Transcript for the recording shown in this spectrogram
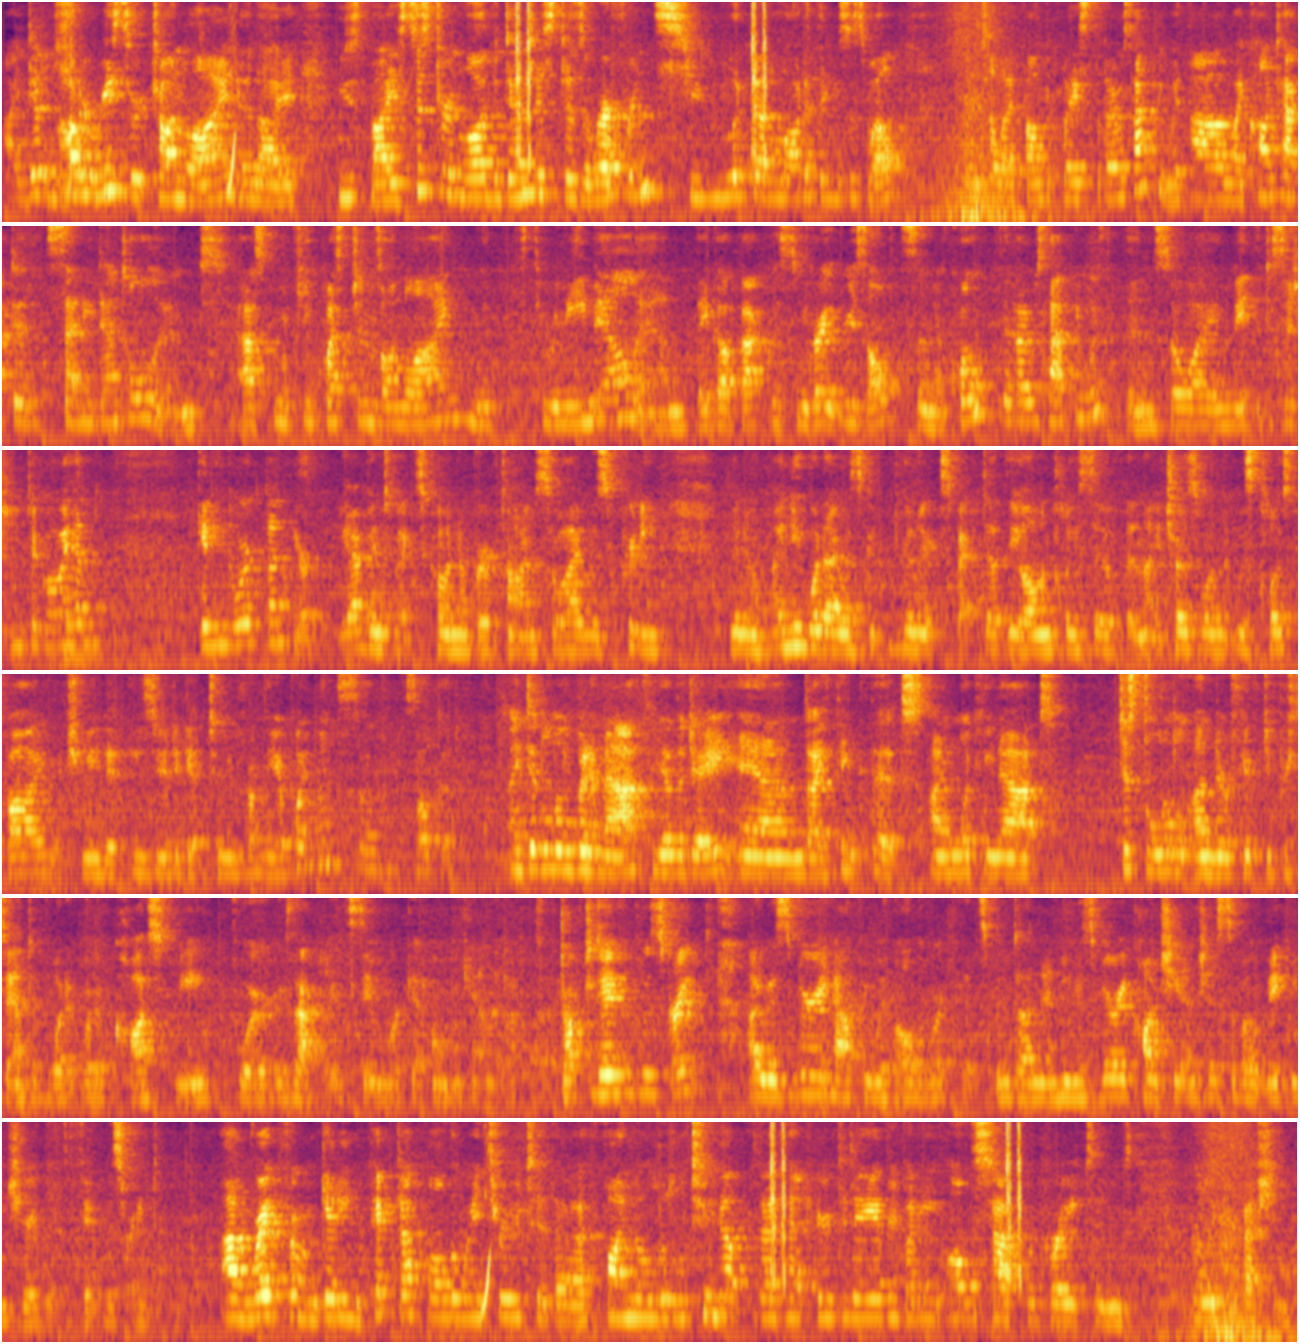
I did a lot of research online and I used my sister-in-law, the dentist, as a reference. She looked at a lot of things as well until I found a place that I was happy with. Um, I contacted Sani Dental and asked them a few questions online with, through an email and they got back with some great results and a quote that I was happy with and so I made the decision to go ahead getting the work done here. I've been to Mexico a number of times so I was pretty you know, I knew what I was going to expect at the all-inclusive and I chose one that was close by, which made it easier to get to and from the appointments, so it's all good. I did a little bit of math the other day and I think that I'm looking at just a little under 50% of what it would have cost me for exactly the same work at home in Canada. Dr. David was great. I was very happy with all the work that's been done and he was very conscientious about making sure that the fit was right um, right from getting picked up all the way through to the final little tune-up that I've had here today. Everybody, all the staff were great and really professional.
